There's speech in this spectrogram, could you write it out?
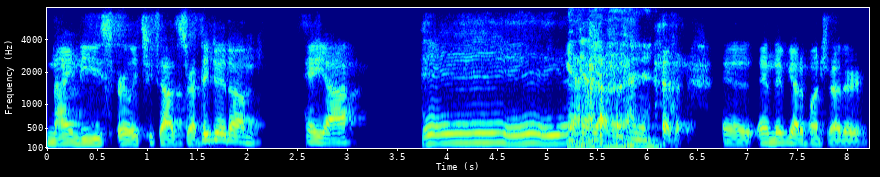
90s, early 2000s right? They did um Hey Ya, Hey Ya. Yeah, yeah, yeah. and, and, they've got a bunch of other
